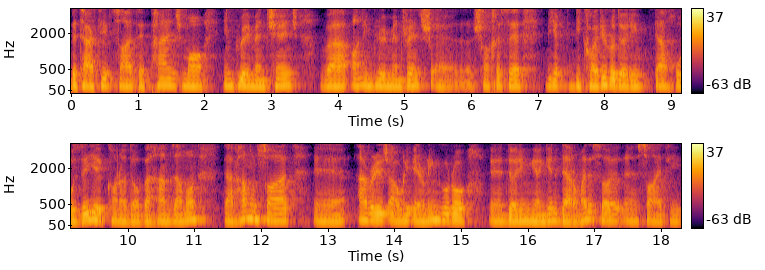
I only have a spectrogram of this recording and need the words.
به ترتیب ساعت پنج ما employment change و آن employment range شاخص بیکاری رو داریم در حوزه کانادا و همزمان در همون ساعت average hourly earning رو داریم میانگین درآمد ساعتی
